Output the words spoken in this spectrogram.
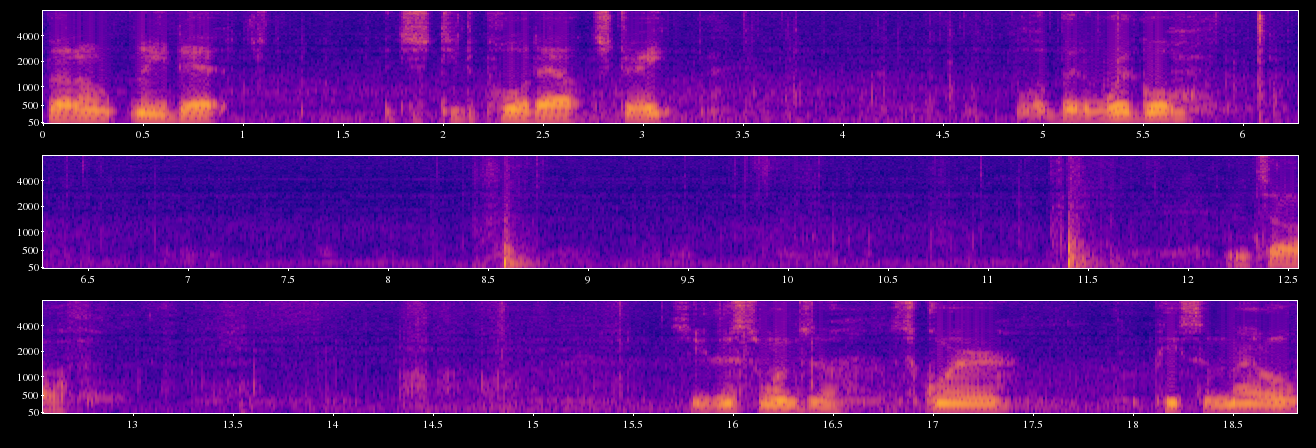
but I don't need that I just need to pull it out straight a little bit of wiggle it's off. See this one's a square piece of metal.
